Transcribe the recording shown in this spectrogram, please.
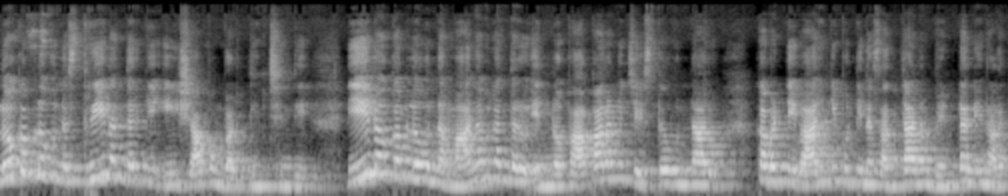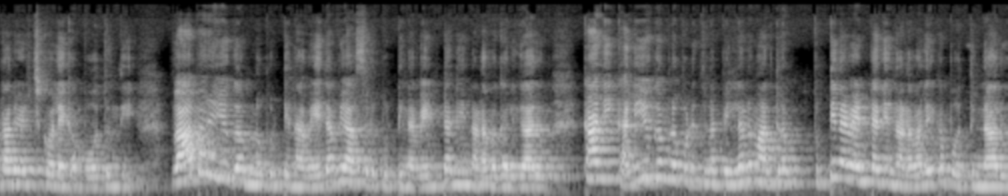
లోకంలో ఉన్న స్త్రీలందరికీ ఈ శాపం వర్తించింది. ఈ లోకంలో ఉన్న మానవులందరూ ఎన్నో పాపాలను చేస్తూ ఉన్నారు. కాబట్టి వారికి పుట్టిన సంతానం వెంటనే నడక నేర్చుకోలేకపోతుంది ద్వాపర యుగంలో పుట్టిన వేదవ్యాసుడు పుట్టిన వెంటనే నడవగలిగారు. కానీ కలియుగంలో పుడుతున్న పిల్లలు మాత్రం పుట్టిన వెంటనే నడవలేకపోతున్నారు.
